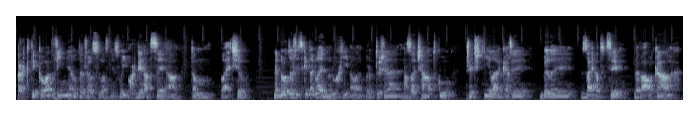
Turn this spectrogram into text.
praktikovat v Římě, otevřel si vlastně svoji ordinaci a tam léčil. Nebylo to vždycky takhle jednoduchý, ale protože na začátku řečtí lékaři byli zajatci ve válkách,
